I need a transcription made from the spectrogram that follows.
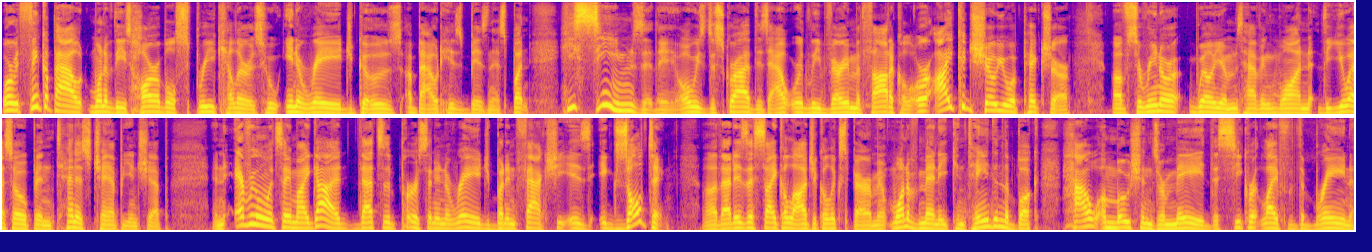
Or think about one of these horrible spree killers who, in a rage, goes about his business, but he seems, they always described as outwardly very methodical. Or I could show you a picture of Serena Williams having won the U.S. US Open tennis championship. And everyone would say, my God, that's a person in a rage. But in fact, she is exulting. Uh, that is a psychological experiment, one of many contained in the book How Emotions Are Made The Secret Life of the Brain.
